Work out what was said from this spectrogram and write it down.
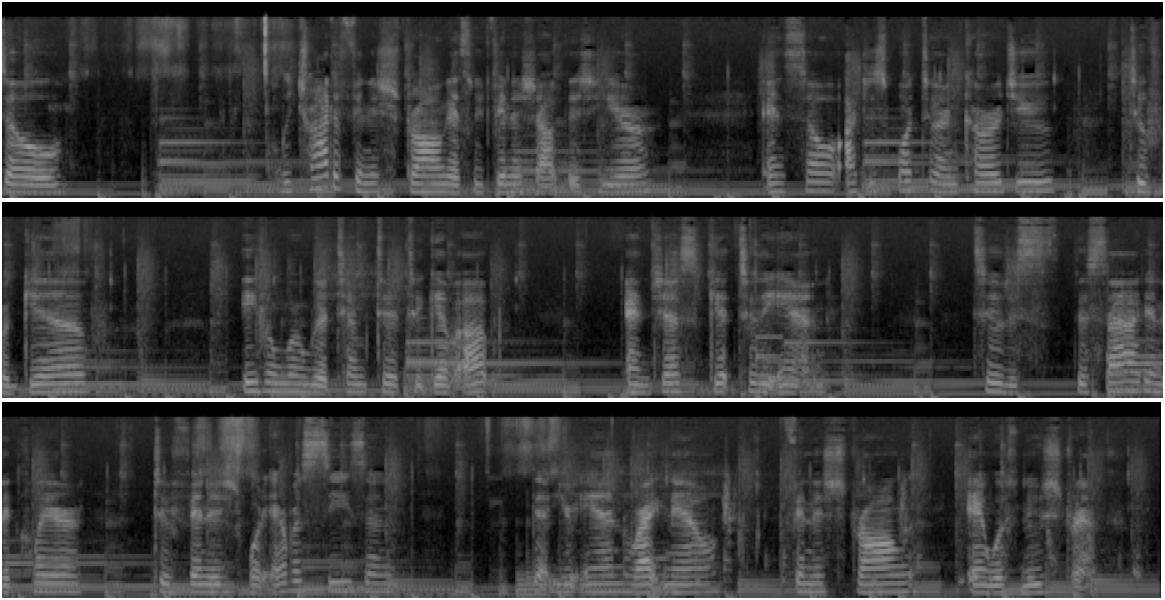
So we try to finish strong as we finish out this year. And so I just want to encourage you to forgive, even when we're tempted to give up, and just get to the end. To des- decide and declare to finish whatever season that you're in right now, finish strong and with new strength.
